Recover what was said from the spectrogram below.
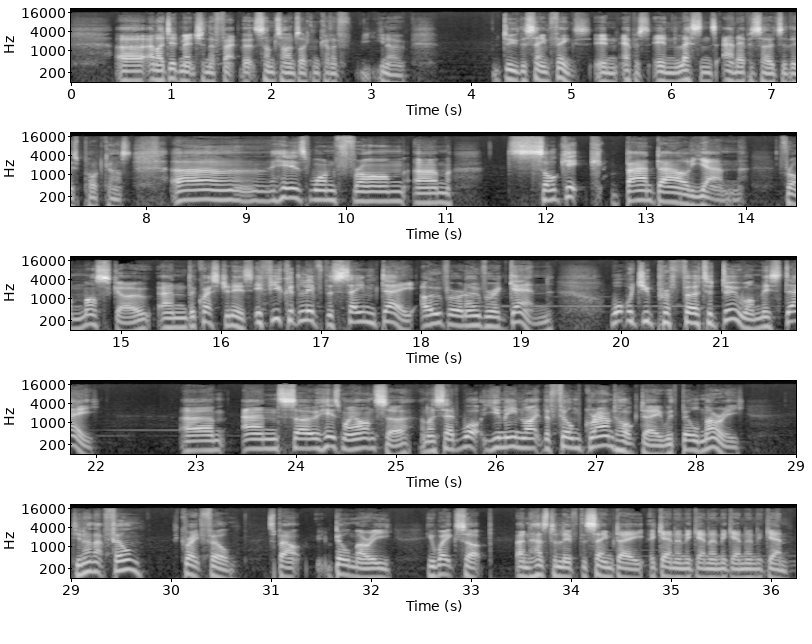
Uh, and I did mention the fact that sometimes I can kind of you know do the same things in epi- in lessons and episodes of this podcast. Uh, here's one from um, Sogik Badalyan from Moscow, and the question is: If you could live the same day over and over again, what would you prefer to do on this day? Um, and so here's my answer. And I said, What? You mean like the film Groundhog Day with Bill Murray? Do you know that film? It's a great film. It's about Bill Murray. He wakes up and has to live the same day again and again and again and again.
